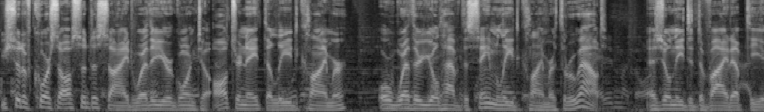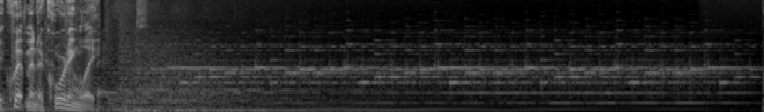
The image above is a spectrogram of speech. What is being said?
You should of course also decide whether you're going to alternate the lead climber or whether you'll have the same lead climber throughout, as you'll need to divide up the equipment accordingly.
